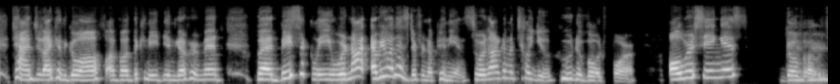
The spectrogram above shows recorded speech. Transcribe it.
tangent i can go off about the canadian government. But basically we're not everyone has different opinions so we're not going to tell you who to vote for. All we're saying is go mm-hmm. vote.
